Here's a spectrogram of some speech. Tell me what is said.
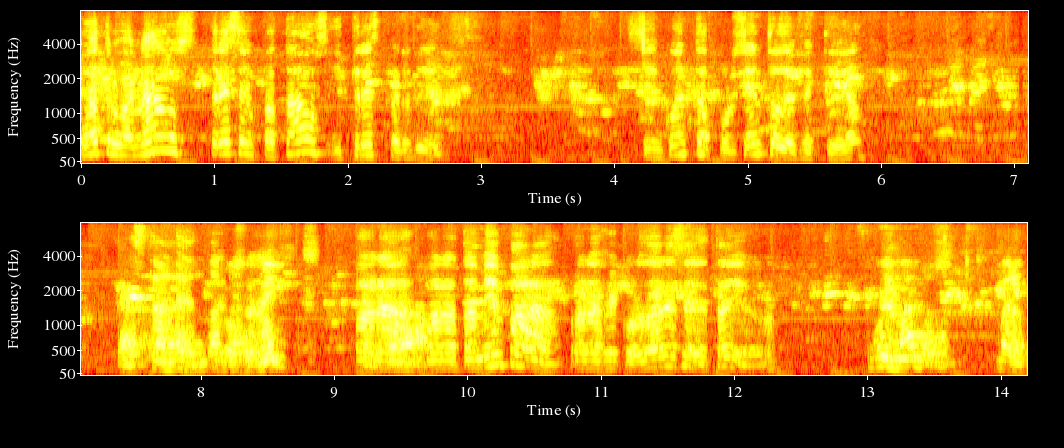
4 ganados, 3 empatados y 3 perdidos. 50% de efectividad. Bastante. Para, para también para, para recordar ese detalle, ¿verdad? Muy malos. Bueno,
